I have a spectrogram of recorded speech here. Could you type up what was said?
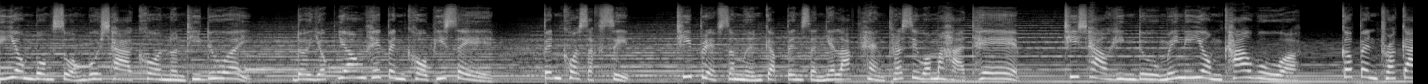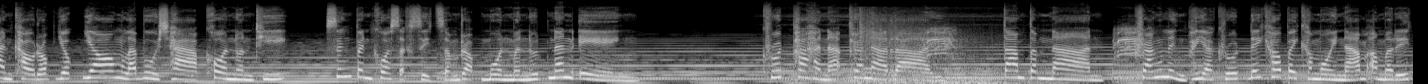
นิยมบวงสรวงบูชาโคนนทิด้วย โดยยกย่องให้เป็นโคพิเศษ เป็นโคศักดิ์สิทธิ์ที่เปรียบเสมือนกับเป็นสัญลักษณ์แห่งพระศิวมหาเทพ ที่ชาวฮินดูไม่นิยมฆ่าวัว ก็เป็นเพราะการเคารพยกย่องและบูชาโคนนทิ ซึ่งเป็นโคศักดิ์สิทธิ์สำหรับมวลมนุษย์นั่นเอง ครุฑพาหนะพระนารายณ์ตามตำนาน ครั้งหนึ่งพญาครุฑได้เข้าไปขโมยน้ำอมฤต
